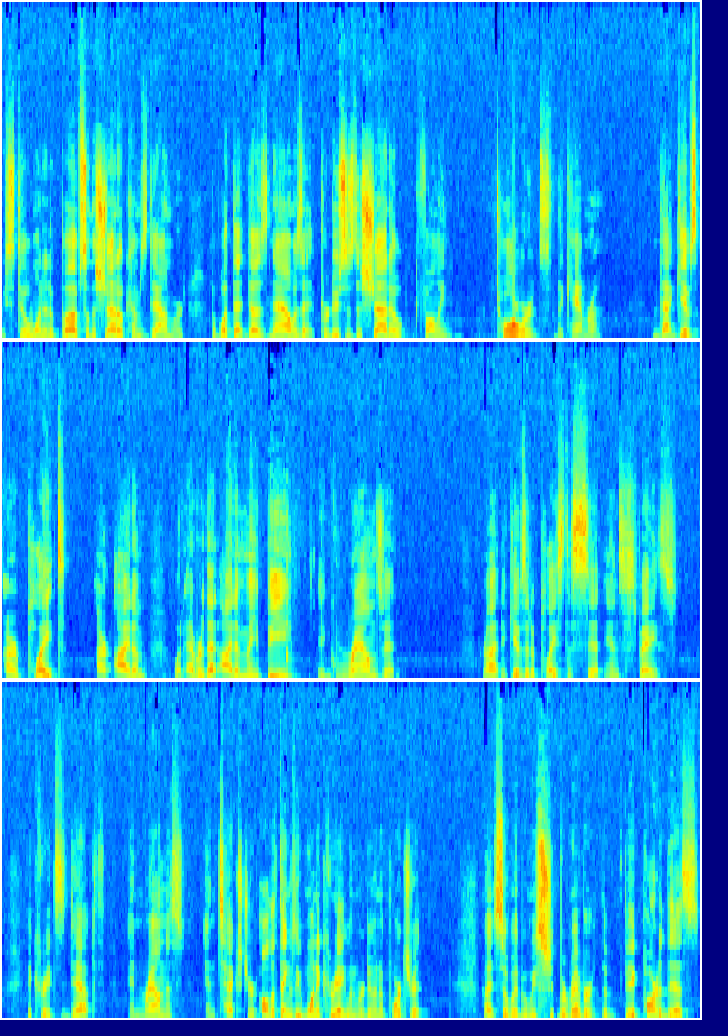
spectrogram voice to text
we still want it above so the shadow comes downward. But what that does now is it produces the shadow falling towards the camera. That gives our plate, our item, whatever that item may be, it grounds it, right? It gives it a place to sit in space. It creates depth and roundness and texture, all the things we want to create when we're doing a portrait. Right? So when we remember, the big part of this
